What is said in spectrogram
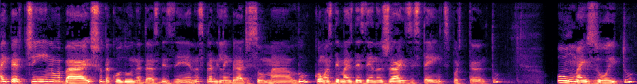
aí pertinho, abaixo da coluna das dezenas, para me lembrar de somá-lo com as demais dezenas já existentes, portanto, 1 mais 8,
